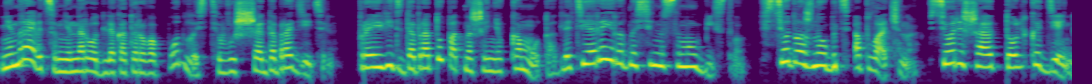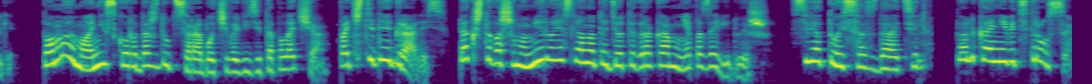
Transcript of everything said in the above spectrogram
Не нравится мне народ, для которого подлость – высшая добродетель. Проявить доброту по отношению к кому-то для TRA равносильно самоубийству. Все должно быть оплачено. Все решают только деньги. По-моему, они скоро дождутся рабочего визита палача. Почти доигрались. Так что вашему миру, если он отойдет игрокам, не позавидуешь. Святой Создатель. Только они ведь трусы.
